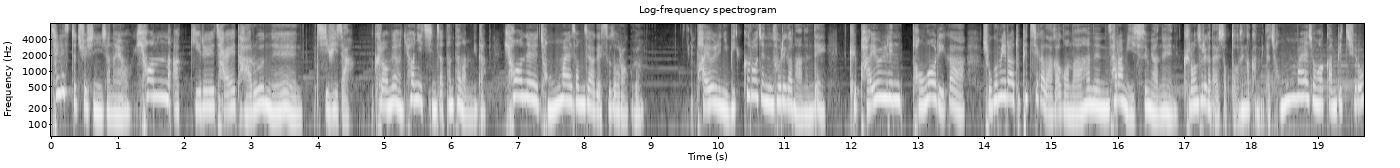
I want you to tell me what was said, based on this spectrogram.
첼리스트 출신이잖아요. 현 악기를 잘 다루는 지휘자. 그러면 현이 진짜 탄탄합니다. 현을 정말 섬세하게 쓰더라고요. 바이올린이 미끄러지는 소리가 나는데 그 바이올린 덩어리가 조금이라도 피치가 나가거나 하는 사람이 있으면은 그런 소리가 날 수 없다고 생각합니다. 정말 정확한 피치로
